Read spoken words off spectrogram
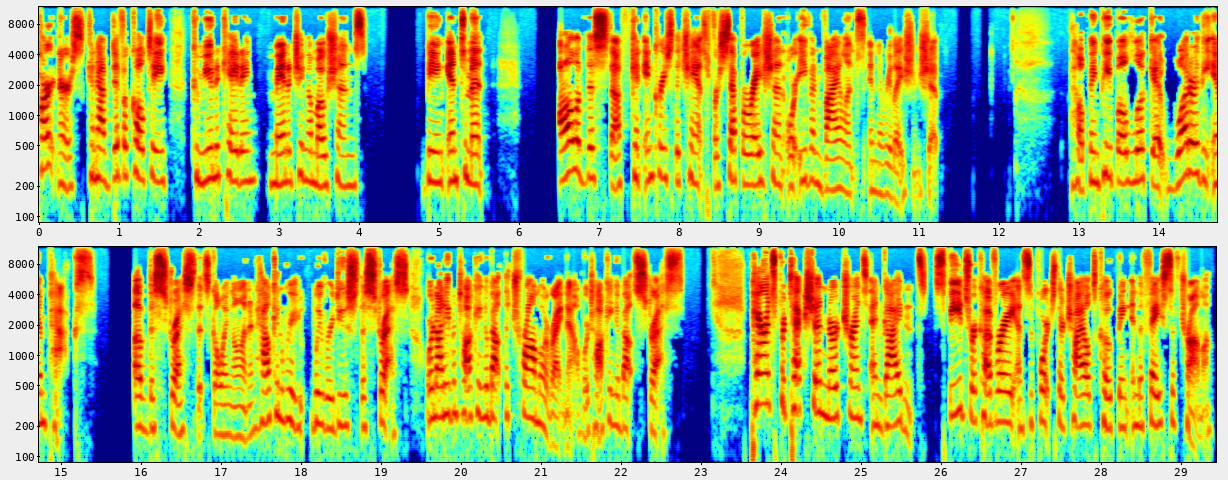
partners can have difficulty communicating managing emotions being intimate. All of this stuff can increase the chance for separation or even violence in the relationship. Helping people look at what are the impacts of the stress that's going on and how can we, we reduce the stress. We're not even talking about the trauma right now. We're talking about stress parents protection nurturance and guidance speeds recovery and supports their child's coping in the face of trauma.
